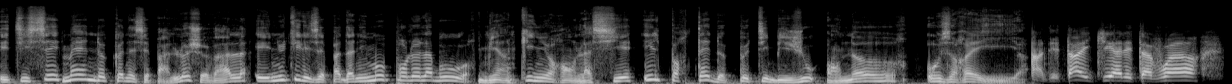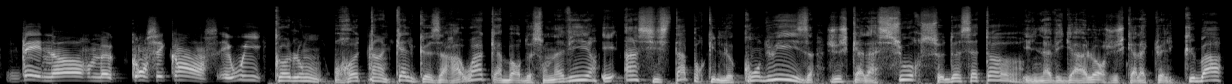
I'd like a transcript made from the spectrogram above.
et tisser, mais ne connaissaient pas le cheval et n'utilisaient pas d'animaux pour le labour. Bien qu'ignorant l'acier, ils portaient de petits bijoux en or aux oreilles. un détail qui allait avoir d'énormes conséquences. Et oui, Colomb retint quelques Arawaks à bord de son navire et insista pour qu'ils le conduisent jusqu'à la source de cet or. Il navigua alors jusqu'à l'actuel Cuba,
